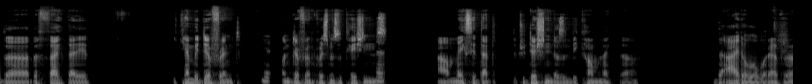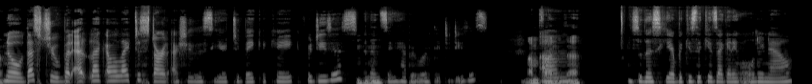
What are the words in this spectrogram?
the the fact that it it can be different Yeah. on different Christmas occasions um, makes it that the tradition doesn't become like the the idol or whatever. no, that's true. But I, like I would like to start actually this year to bake a cake for Jesus and then sing Happy Birthday to Jesus. I'm fine with um, that. So this year, because the kids are getting older now,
